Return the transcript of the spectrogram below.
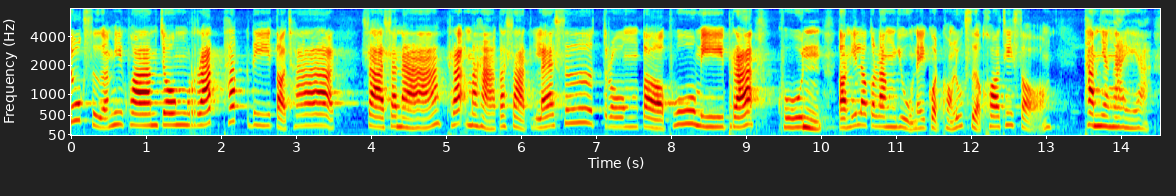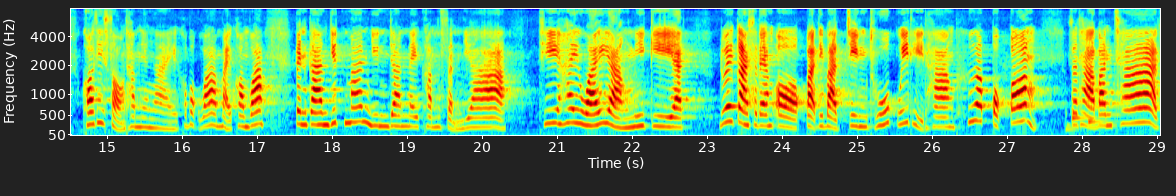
ลูกเสือมีความจงรักภักดีต่อชาติ ศาสนา พระมหากษัตริย์ และซื่อตรงต่อผู้มีพระคุณ ตอนนี้เรากำลังอยู่ในกฎของลูกเสือข้อที่สองทำยังไงอะข้อที่สองทำยังไงเขาบอกว่าหมายความว่าเป็นการยึดมั่นยืนยันในคำสัญญา ที่ให้ไว้อย่างมีเกียรติ ด้วยการแสดงออกปฏิบัติจริงทุกวิถีทางเพื่อปกป้อง สถาบันชาติ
